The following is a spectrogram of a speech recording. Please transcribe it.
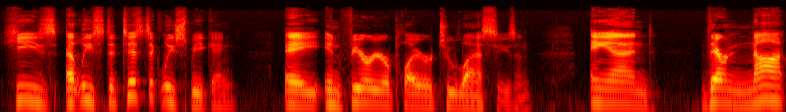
he's at least statistically speaking a inferior player to last season and they're not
